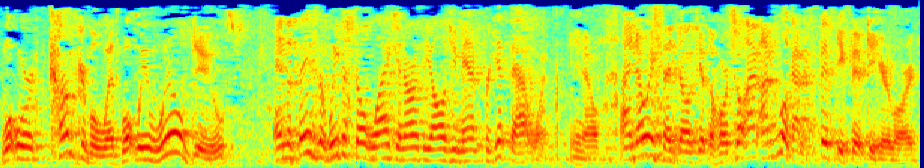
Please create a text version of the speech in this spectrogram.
what we're comfortable with, what we will do, and the things that we just don't like in our theology, man, forget that one. You know, I know he said don't get the horse. So I'm, I'm look, I'm 50-50 here, Lord.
